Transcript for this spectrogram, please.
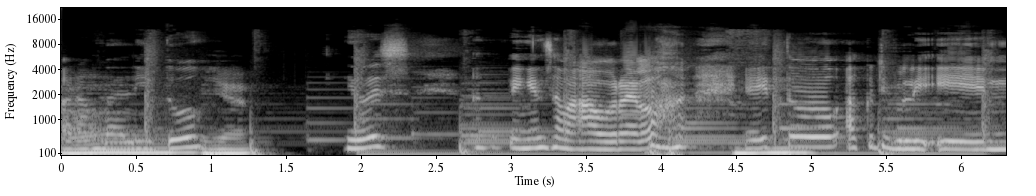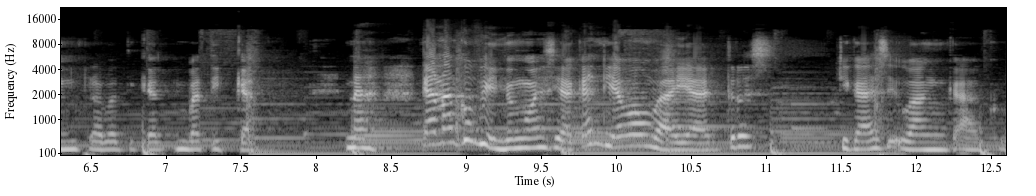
Orang Oh, Bali itu. Iya. Ya wis, aku pengen sama Aurel. ya itu aku dibeliin berapa tiket? Empat tiket. Nah, kan aku bingung mas ya kan dia mau bayar, terus dikasih uang ke aku.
